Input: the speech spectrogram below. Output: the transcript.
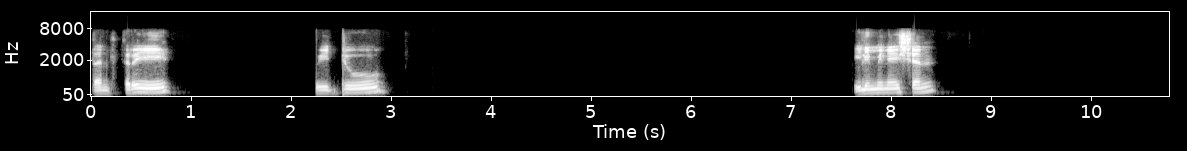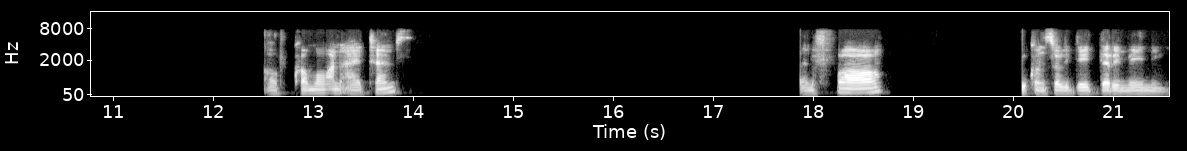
Then three, we do elimination of common items. And four, we consolidate the remaining.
